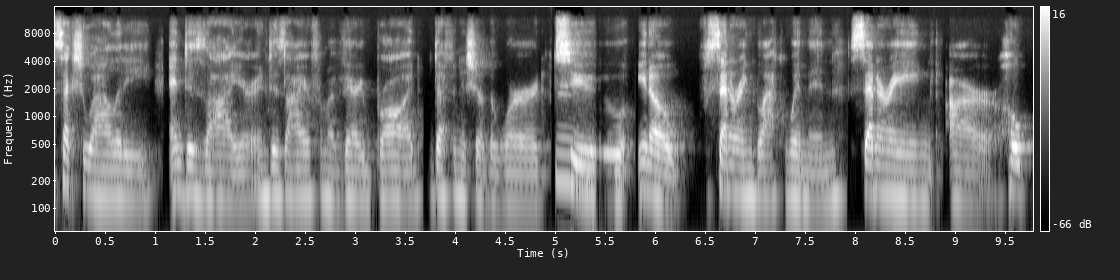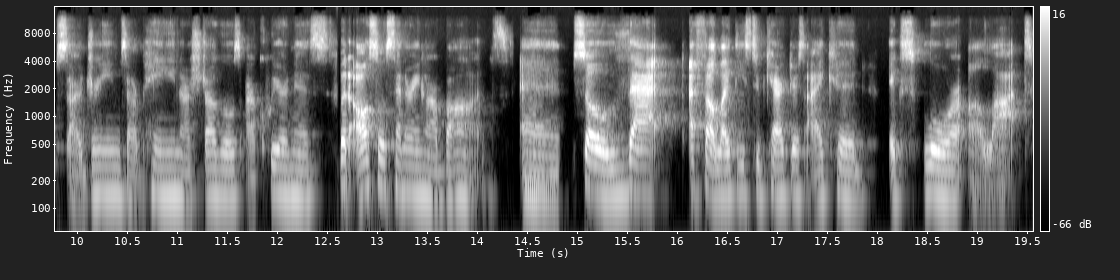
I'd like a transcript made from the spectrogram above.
sexuality and desire and desire from a very broad definition of the word mm. to you know centering black women centering our hopes our dreams our pain our struggles our queerness but also centering our bonds mm. and so that i felt like these two characters i could explore a lot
